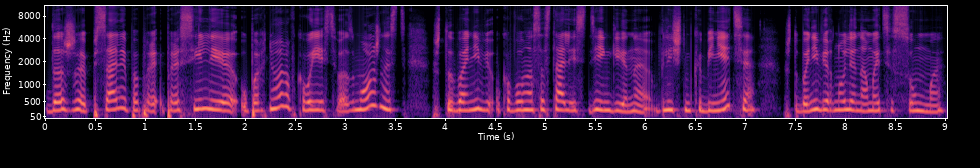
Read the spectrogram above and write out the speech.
даже писали, просили у партнеров, у кого есть возможность, чтобы они, у кого у нас остались деньги на, в личном кабинете, чтобы они вернули нам эти суммы.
